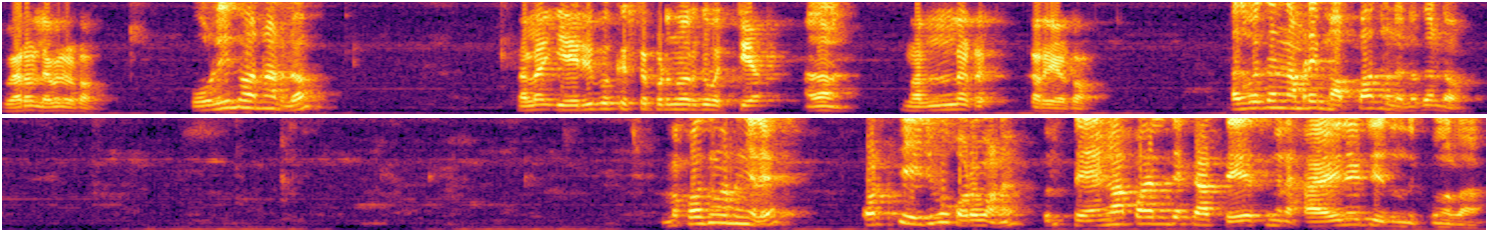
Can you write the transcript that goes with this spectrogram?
വേറെ ലെവൽ കേട്ടോ. പൊളി എന്ന് പറഞ്ഞാണല്ലോ? നല്ല എരിവൊക്കെ ഇഷ്ടപ്പെടുന്നവർക്ക് പറ്റിയ അതാണ്. നല്ല കറി കേട്ടോ അതുപോലെ തന്നെ നമ്മുടെ മപ്പാസ് ഉണ്ടല്ലോ അതുണ്ടോ മപ്പാസ് എന്ന് പറഞ്ഞാൽ കുറച്ച് എരിവ് കുറവാണ്. ഒരു തേങ്ങാപ്പാലിന്റെ ഒക്കെ ആ ടേസ്റ്റ് ഇങ്ങനെ ഹൈലൈറ്റ് ചെയ്ത് നിൽക്കുന്നതാണ്.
